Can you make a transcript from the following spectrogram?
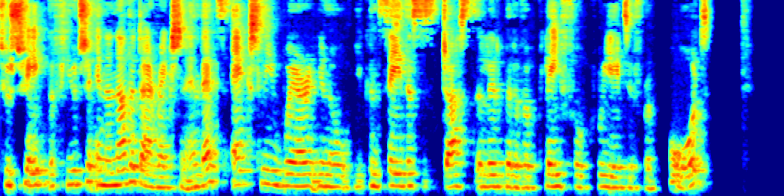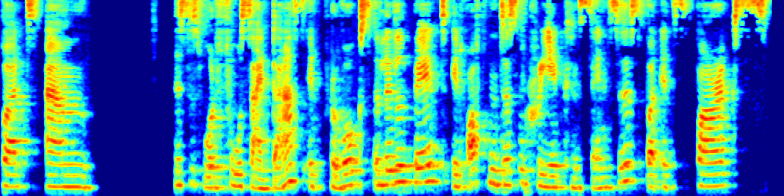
to shape the future in another direction? And that's actually where, you know, you can say this is just a little bit of a playful creative report, but, um, this is what foresight does. It provokes a little bit. It often doesn't create consensus, but it sparks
